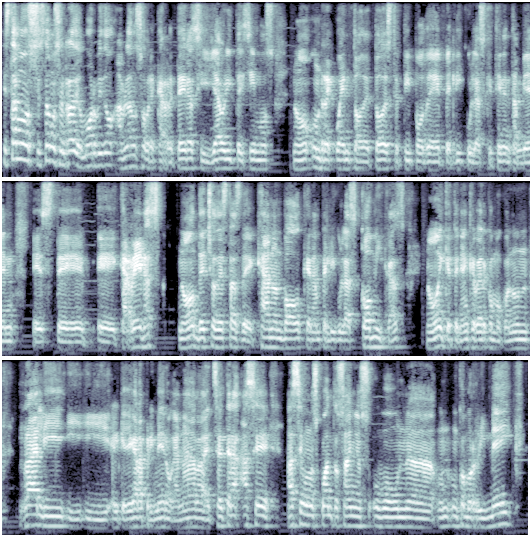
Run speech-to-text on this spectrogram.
estamos, estamos en Radio Mórbido hablando sobre carreteras y ya ahorita hicimos ¿no? un recuento de todo este tipo de películas que tienen también este, eh, carreras, ¿no? De hecho, de estas de Cannonball, que eran películas cómicas, ¿no? Y que tenían que ver como con un rally y, el que llegara primero ganaba, etcétera. Hace, hace unos cuantos años hubo un, un como remake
